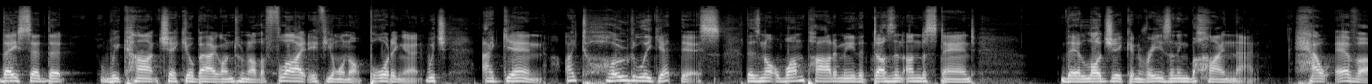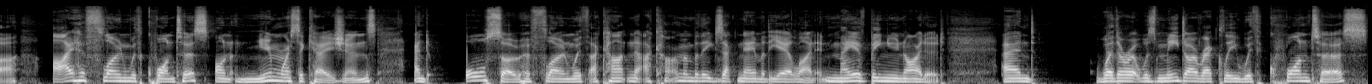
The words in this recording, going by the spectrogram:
They said that we can't check your bag onto another flight if you're not boarding it, which, again, I totally get this. There's not one part of me that doesn't understand their logic and reasoning behind that. However, I have flown with Qantas on numerous occasions and also have flown with I can't I can't remember the exact name of the airline. It may have been United. And whether it was me directly with Qantas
